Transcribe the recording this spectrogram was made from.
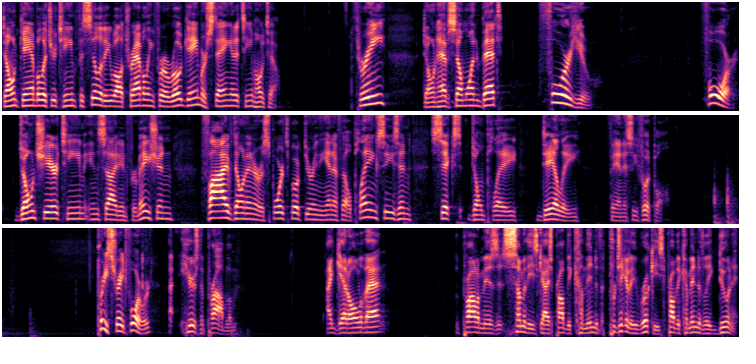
don't gamble at your team facility while traveling for a road game or staying at a team hotel. Three, don't have someone bet for you. Four, don't share team inside information. Five, don't enter a sports book during the NFL playing season. Six, don't play daily fantasy football. Pretty straightforward. Here's the problem. I get all of that. The problem is that some of these guys probably come into the, particularly rookies, probably come into the league doing it.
